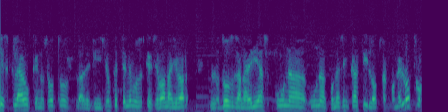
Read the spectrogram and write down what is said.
es claro que nosotros, la definición que tenemos es que se van a llevar las dos ganaderías, una, una con ese encaste y la otra con el otro.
